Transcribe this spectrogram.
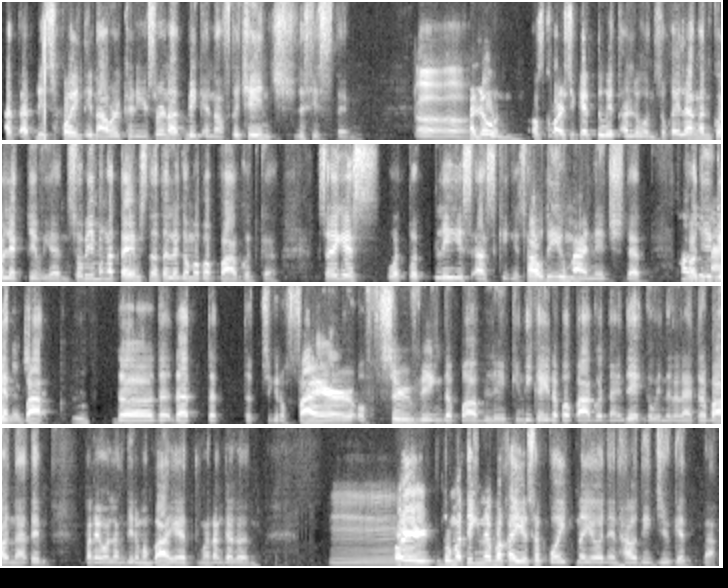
at, at this point in our careers, we're not big enough to change the system. Oo, oo. Alone. Of course, you can't do it alone. So, kailangan collective yan. So, may mga times na talaga mapapagod ka. So, I guess, what what Lay is asking is, how do you manage that? How, do you, get manage back Mm. the, the that that that siguro fire of serving the public? Hindi kayo napapagod na, hindi, gawin na lang natin trabaho natin. Pareho lang din naman bayad. Marang ganun. Mm, Or dumating na ba kayo sa point na yon and how did you get back?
